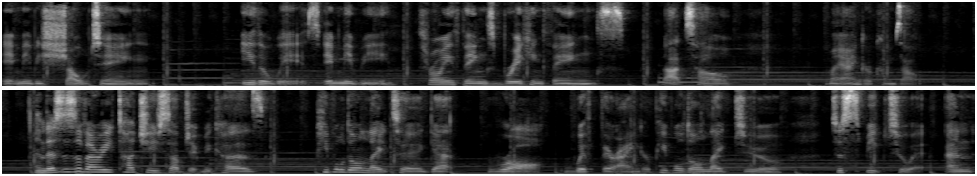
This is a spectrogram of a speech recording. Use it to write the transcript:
it may be shouting. Either ways, it may be throwing things, breaking things. That's how my anger comes out. And this is a very touchy subject because people don't like to get raw with their anger. People don't like to to speak to it. And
